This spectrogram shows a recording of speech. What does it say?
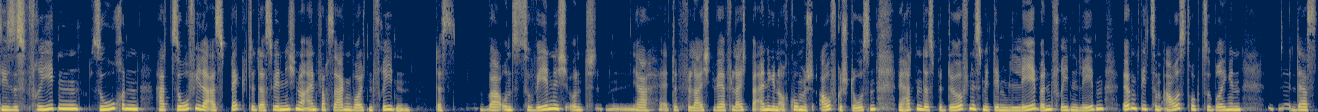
Dieses Frieden suchen hat so viele Aspekte, dass wir nicht nur einfach sagen wollten Frieden. Das war uns zu wenig und ja, hätte vielleicht, wäre vielleicht bei einigen auch komisch aufgestoßen. Wir hatten das Bedürfnis, mit dem Leben, Frieden leben, irgendwie zum Ausdruck zu bringen, dass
